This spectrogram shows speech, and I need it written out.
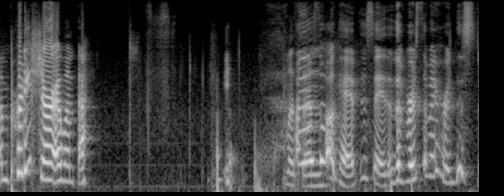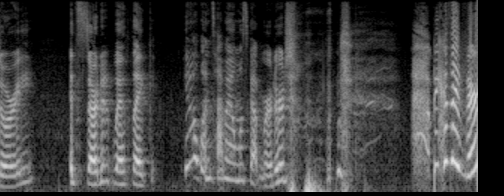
I'm pretty sure I went back. sleep. I Listen, also, okay, I have to say that the first time I heard this story, it started with like, you know, one time I almost got murdered. because I very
